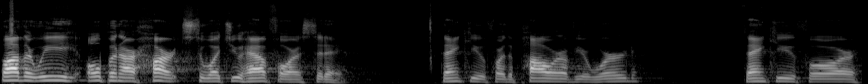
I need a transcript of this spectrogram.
Father, we open our hearts to what you have for us today. Thank you for the power of your word. Thank you for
